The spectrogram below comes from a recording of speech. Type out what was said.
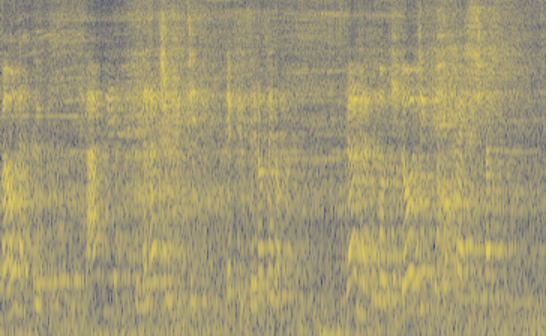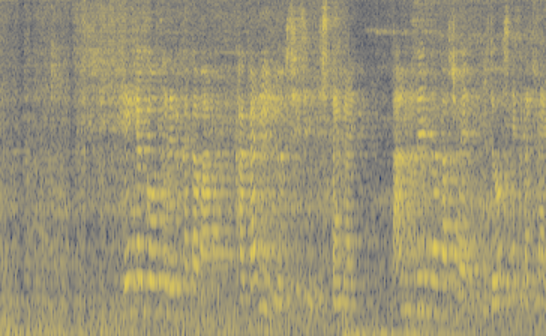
まもなく RX78F00 ガンダムの起動実験を開始します 見学をされる方は係員の指示に従い安全な場所へ移動してください。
